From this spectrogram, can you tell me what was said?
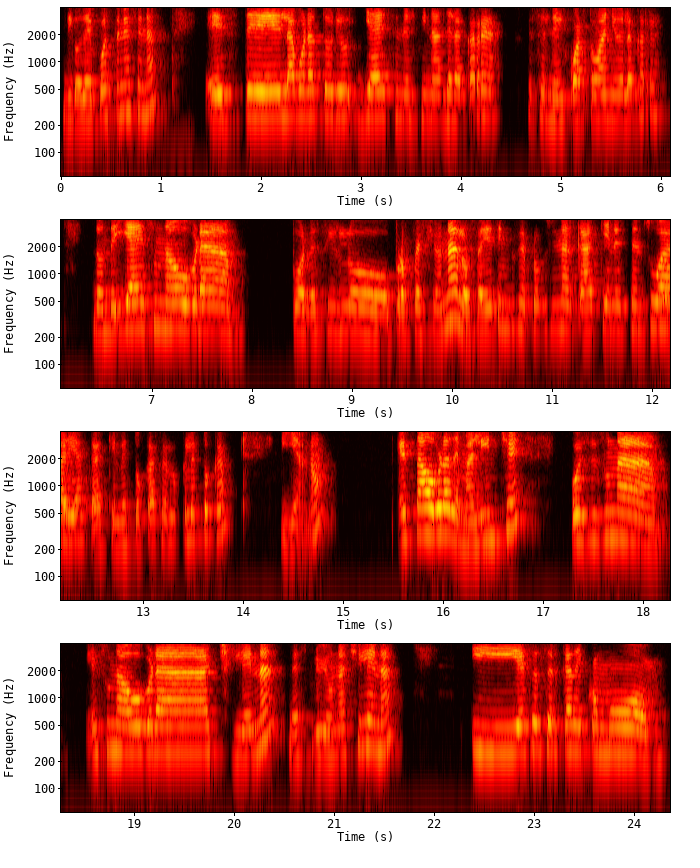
digo, de puesta en escena, este laboratorio ya es en el final de la carrera, es en el cuarto año de la carrera, donde ya es una obra, por decirlo, profesional, o sea, ya tiene que ser profesional, cada quien está en su área, cada quien le toca hacer lo que le toca, y ya, ¿no? Esta obra de Malinche, pues es una, es una obra chilena, la escribió una chilena, y es acerca de cómo,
